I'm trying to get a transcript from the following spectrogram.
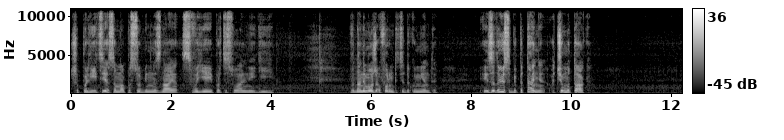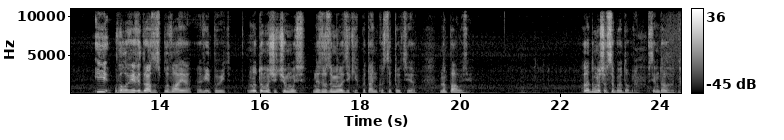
що поліція сама по собі не знає своєї процесуальної дії. Вона не може оформити ці документи. І задаю собі питання: а чому так? І в голові відразу спливає відповідь. Ну тому що чомусь незрозуміло з яких питань Конституція на паузі. Але думаю, що все буде добре. Всім доброго дня.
